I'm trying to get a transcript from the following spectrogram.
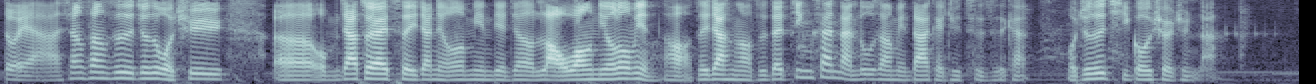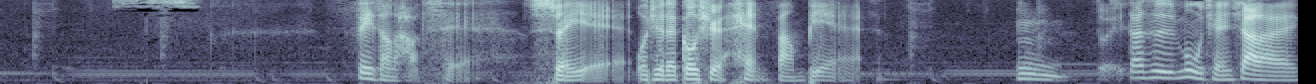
对啊，像上次就是我去呃我们家最爱吃的一家牛肉面店，叫做老王牛肉面，哈、这家很好吃，在金山南路上面，大家可以去吃吃看。我就是骑狗血去拿，非常的好吃，所以我觉得狗血很方便。嗯，对，但是目前下来，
